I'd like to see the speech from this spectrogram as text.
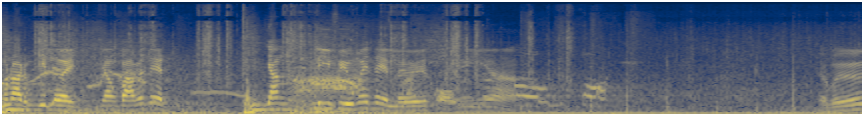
มันมาทุกทิศเลย ยังฟาร์มไม่เสร็จ ยังรีฟิลไม่เสร็จเลยของเนี่ยอย่าเพิ่ง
